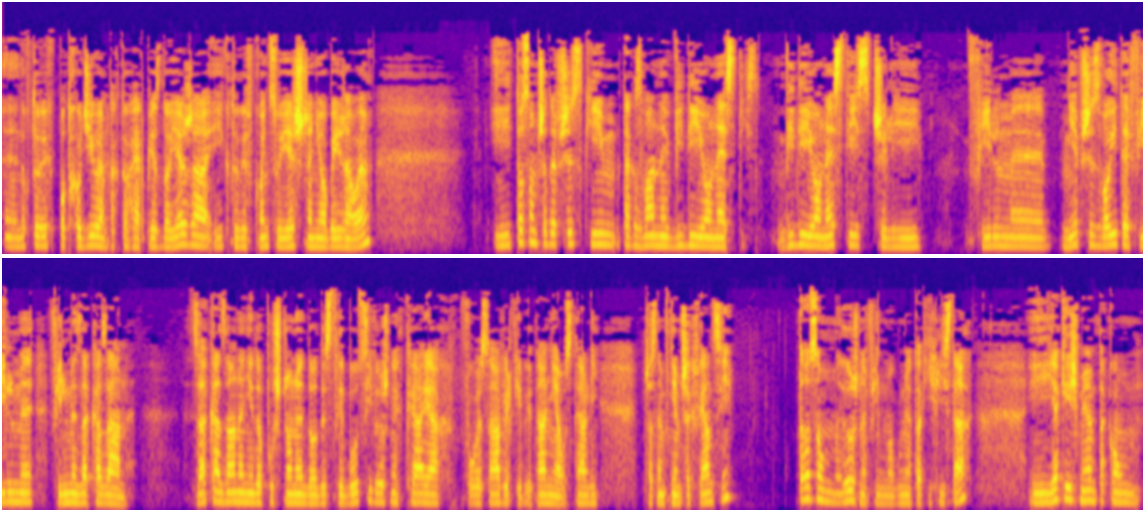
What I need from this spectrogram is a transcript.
e, do których podchodziłem tak trochę jak pies do jeża i których w końcu jeszcze nie obejrzałem. I to są przede wszystkim tak zwane video nesties. Video nesties, czyli filmy, nieprzyzwoite filmy, filmy zakazane. Zakazane, niedopuszczone do dystrybucji w różnych krajach, w USA, Wielkiej Brytanii, Australii, czasem w Niemczech, Francji. To są różne filmy ogólnie na takich listach i jakieś miałem taką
